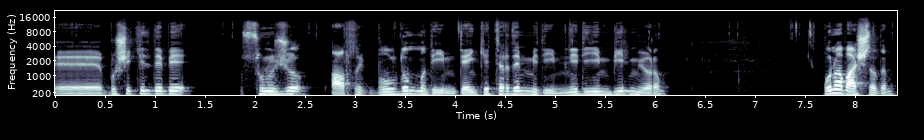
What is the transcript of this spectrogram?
Ee, bu şekilde bir sunucu artık buldum mu diyeyim, denk getirdim mi diyeyim, ne diyeyim bilmiyorum. Buna başladım.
